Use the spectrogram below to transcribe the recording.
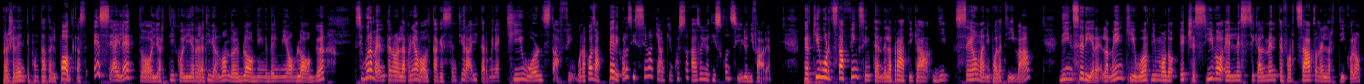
precedenti puntate del podcast e se hai letto gli articoli relativi al mondo del blogging del mio blog, sicuramente non è la prima volta che sentirai il termine keyword stuffing, una cosa pericolosissima che anche in questo caso io ti sconsiglio di fare. Per keyword stuffing si intende la pratica di SEO manipolativa, di inserire la main keyword in modo eccessivo e lessicalmente forzato nell'articolo,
